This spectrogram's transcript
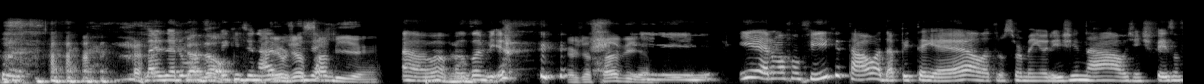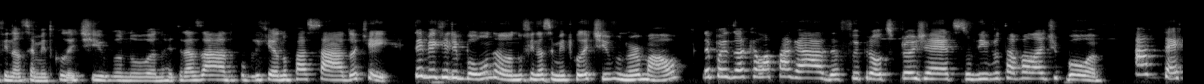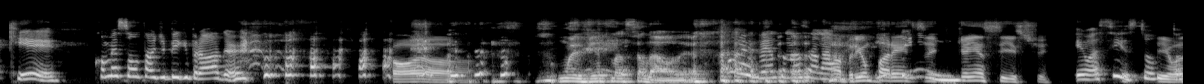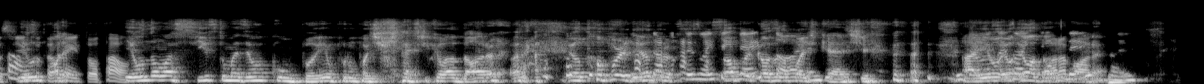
Mas era uma fanfic de Naruto. Eu já gente. sabia. Ah, Rafael sabia. Eu já sabia. E, e, era uma fanfic e tal, adaptei ela, transformei em original, a gente fez um financiamento coletivo no ano retrasado, publiquei ano passado, ok. Teve aquele boom no, no financiamento coletivo, normal. Depois deu aquela apagada, fui para outros projetos, o livro tava lá de boa. Até que começou um tal de Big Brother. Oh. um evento nacional, né? Um evento nacional. Abri um parênteses, quem assiste? Eu assisto. Eu total. assisto eu, também, total. Eu não assisto, mas eu acompanho por um podcast que eu adoro. eu tô por dentro então, só por causa do podcast. Então, Aí eu, eu, eu adoro agora.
